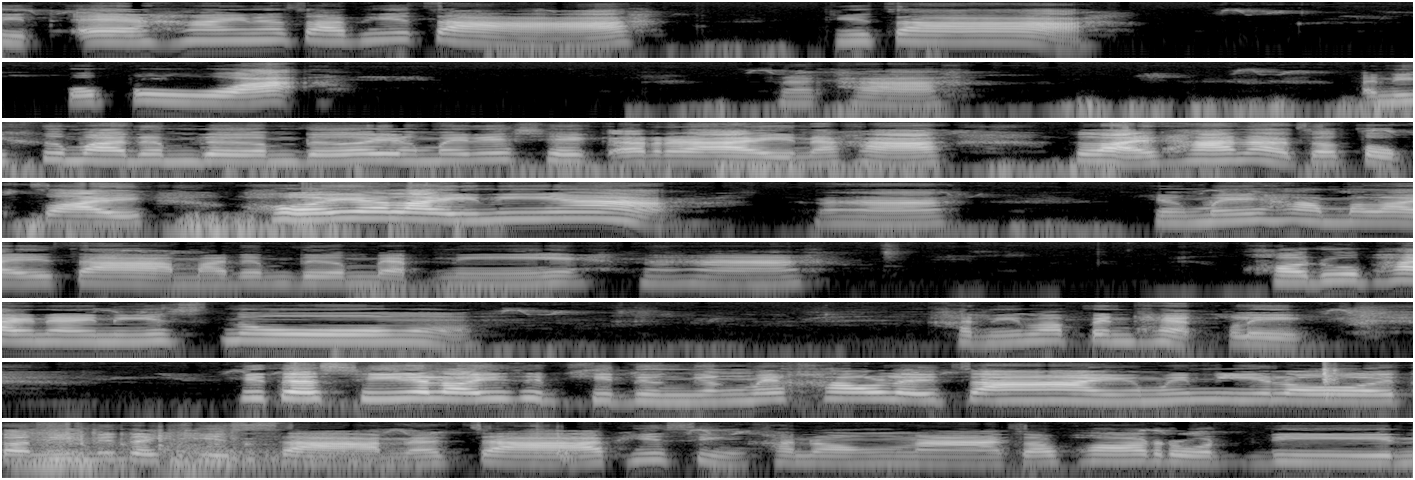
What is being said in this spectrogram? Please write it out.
ติดแอร์ให้นะจ๊ะพี่จ๋า นี่จ้าปัวปัวนะคะ อันนี้คือมาเดิมๆเด้อยังไม่ได้เช็คอะไรนะคะ หลายท่านอาจจะตกใจ เฮ้ยอะไรเนี่ยนะคะยังไม่ทำอะไรจ้ามาเดิมๆแบบนี้นะคะขอดูภายในนิดนึงคันนี้มาเป็นแท็กเหล็กพี่เตซี่ร้อยยี่สิบขีดหนึ่งยังไม่เข้าเลยจ้า ยังไม่มีเลย ตอนนี้มีแต่ขีดสามนะจ๊ะพี่สิงห์ขนองนาเจ้าพ่อรถดิน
